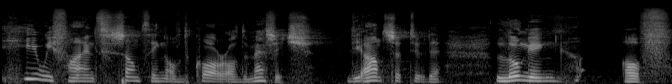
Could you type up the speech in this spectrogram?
here we find something of the core of the message, the answer to the longing of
